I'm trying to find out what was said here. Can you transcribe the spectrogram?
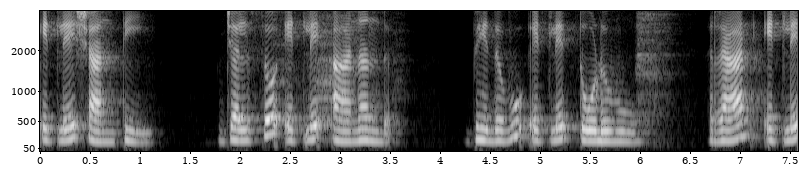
એટલે શાંતિ. જલસો એટલે આનંદ, ભેદવું એટલે તોડવું, રાન એટલે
